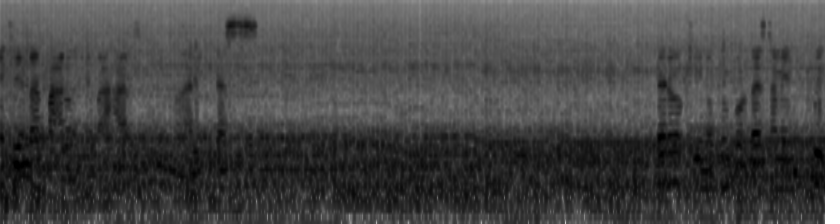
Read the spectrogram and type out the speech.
Me quieren dar palo, me quieren bajar. Maricas. Pero aquí lo que importa es también uy,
